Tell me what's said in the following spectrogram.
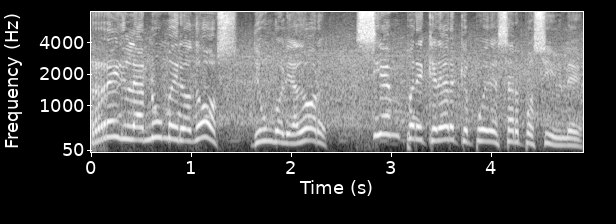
Regla número dos de un goleador, siempre creer que puede ser posible.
